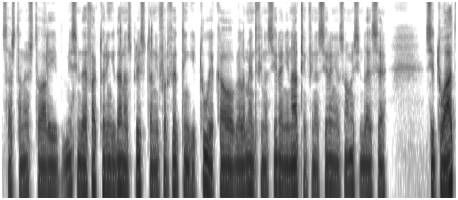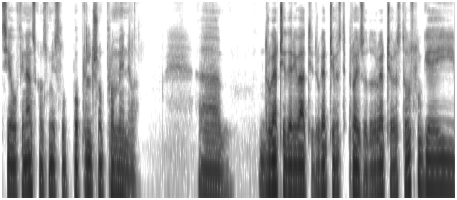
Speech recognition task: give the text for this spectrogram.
svašta nešto, ali mislim da je faktoring i danas prisutan i forfetting i tu je kao element finansiranja i način finansiranja, samo mislim da je se situacija u finanskom smislu poprilično promenila. Uh, drugačiji derivati, drugačije vrste proizvoda, drugačije vrste usluge i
